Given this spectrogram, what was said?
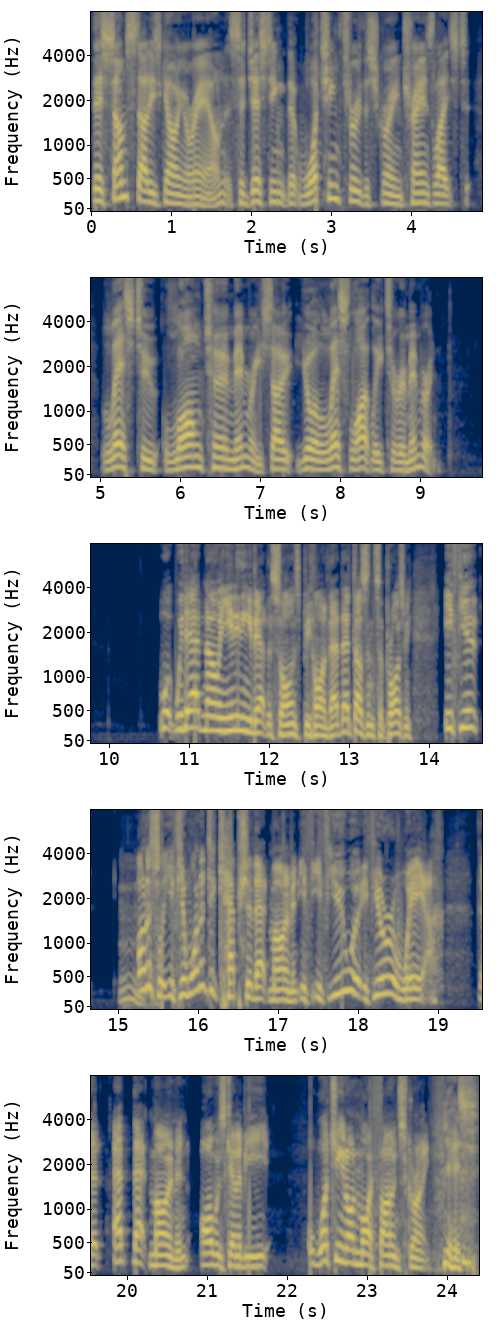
There's some studies going around suggesting that watching through the screen translates to less to long-term memory, so you're less likely to remember it. Well, without knowing anything about the science behind that, that doesn't surprise me. If you Hmm. honestly, if you wanted to capture that moment, if if you were if you were aware that at that moment I was going to be watching it on my phone screen. Yes.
